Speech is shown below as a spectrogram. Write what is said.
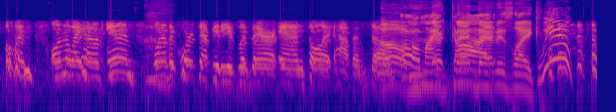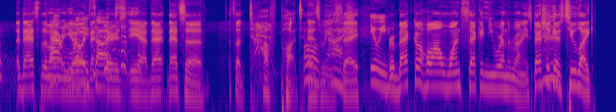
on on the way home. And one of the court deputies was there and saw it happen. So. Oh, my that, God. That, that is like Woo! that's the That moment you go, really like, that, sucks. there's yeah that that's a that's a tough putt as Oh, we gosh. say. Ewy. Rebecca, hold on one second. You were in the running, especially because too like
